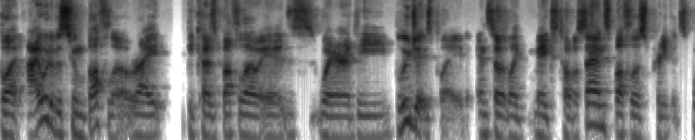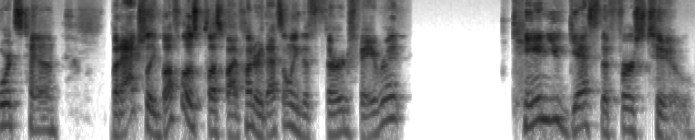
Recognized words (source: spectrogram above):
but I would have assumed Buffalo, right? Because Buffalo is where the Blue Jays played. And so it like makes total sense. Buffalo's a pretty good sports town. But actually Buffalo's plus 500. That's only the third favorite. Can you guess the first two?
